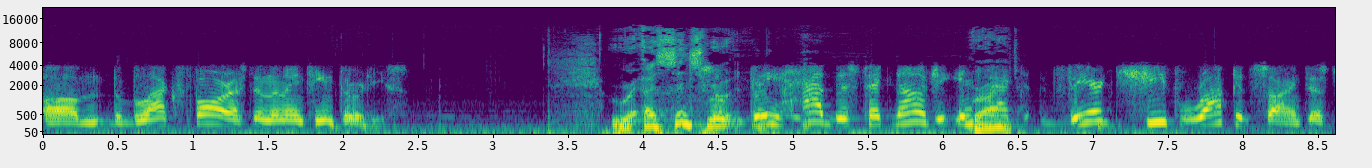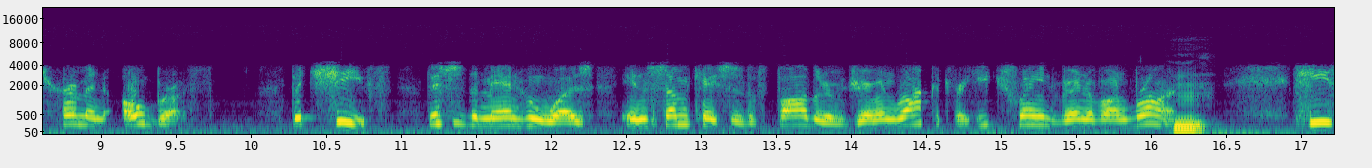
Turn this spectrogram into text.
um, the Black Forest in the 1930s. Uh, since So they had this technology. In Right. fact, their chief rocket scientist, Hermann Oberth, the chief, this is the man who was, in some cases, the father of German rocketry. He trained Wernher von Braun. He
